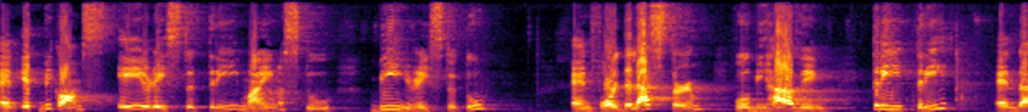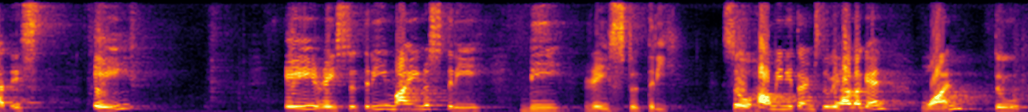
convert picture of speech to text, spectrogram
and it becomes a raised to 3 minus 2, b raised to 2, and for the last term, we'll be having 3, 3, and that is A, A raised to 3 minus 3, B raised to 3. So how many terms do we have again? 1, 2,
